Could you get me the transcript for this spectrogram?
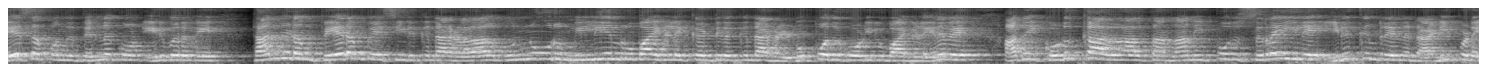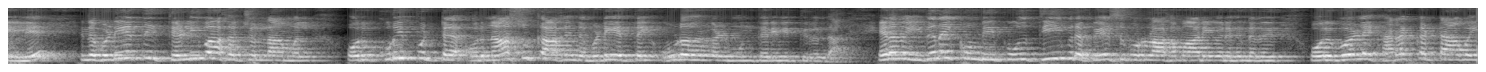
தேசப்பந்து தென்னக்கோன் இருவருமே தன்னிடம் பேரம் பேசி இருக்கின்றார்கள் அதாவது முன்னூறு மில்லியன் ரூபாய்களை கேட்டிருக்கின்றார்கள். முப்பது கோடி ரூபாய்கள். எனவே அதை கொடுக்காததால் தான் நான் இப்போது சிறையிலே இருக்கின்றேன் என்ற அடிப்படையிலே இந்த விடயத்தை தெளிவாக சொல்லாமல் ஒரு குறிப்பிட்ட ஒரு நாசுக்காக இந்த விடயத்தை ஊடகங்கள் முன் தெரிவித்திருந்தார். எனவே இதனை கொண்டு இப்போது தீவிர பேசுபொருளாக மாறி வருகின்றது. ஒருவேளை ஹரக்கட்டாவை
